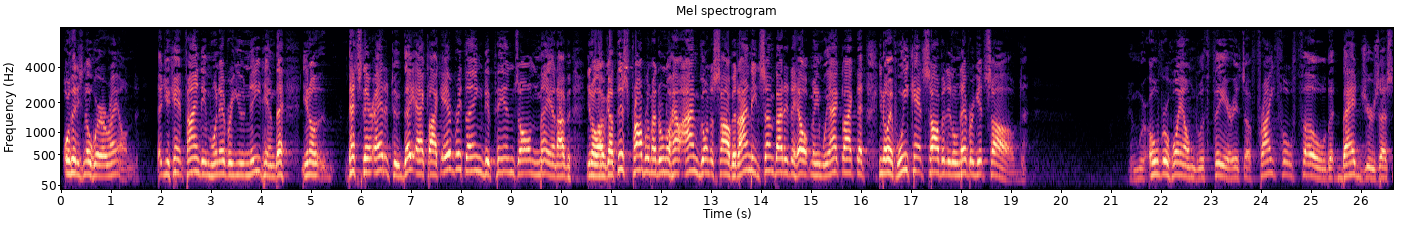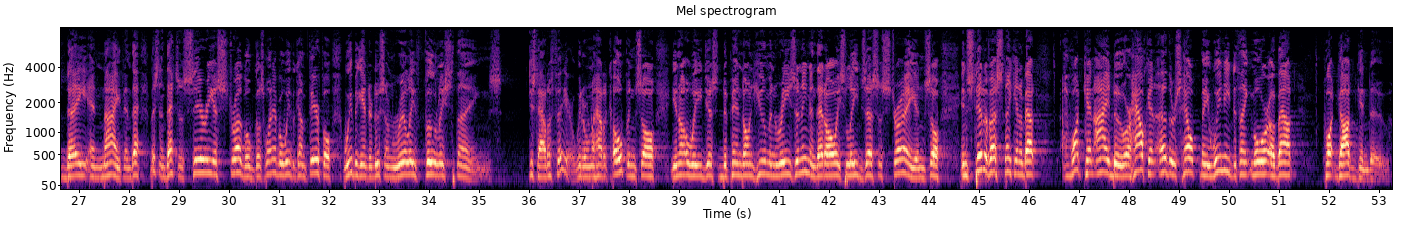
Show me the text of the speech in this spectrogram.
or that he's nowhere around. That you can't find him whenever you need him. That, you know, that's their attitude. They act like everything depends on man. I've, you know, I've got this problem. I don't know how I'm going to solve it. I need somebody to help me. And we act like that. You know, if we can't solve it, it'll never get solved. And we're overwhelmed with fear. It's a frightful foe that badgers us day and night. And that, listen, that's a serious struggle because whenever we become fearful, we begin to do some really foolish things. Just out of fear. We don't know how to cope. And so, you know, we just depend on human reasoning and that always leads us astray. And so instead of us thinking about what can I do or how can others help me? We need to think more about what God can do.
